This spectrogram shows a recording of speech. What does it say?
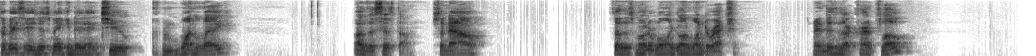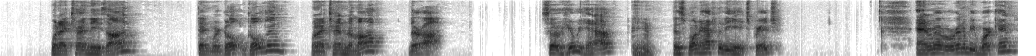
So basically just making it into one leg of the system. So now, so this motor will only go in one direction. And this is our current flow. When I turn these on, then we're golden. When I turn them off, they're off. So here we have this one half of the H-bridge. And remember, we're going to be working,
